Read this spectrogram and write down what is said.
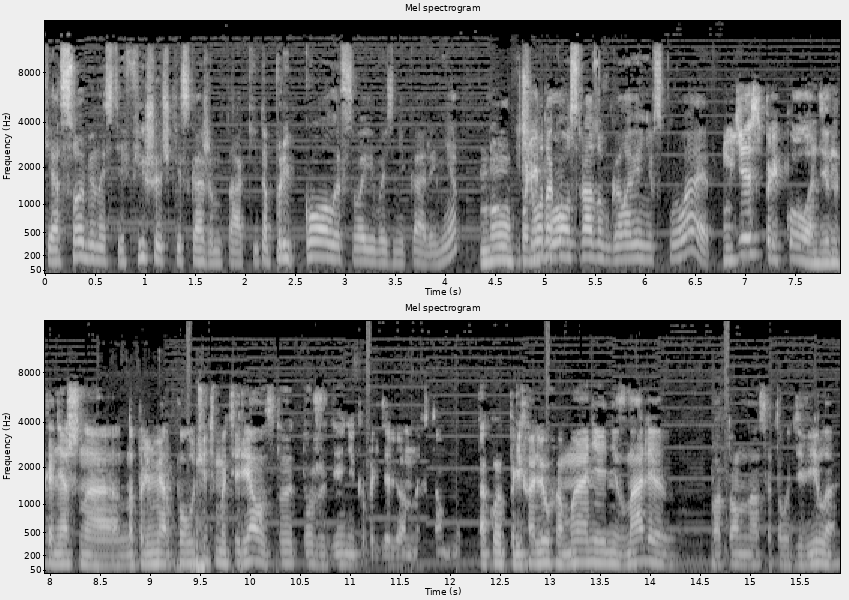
такие особенности, фишечки, скажем так, какие-то приколы свои возникали, нет? Ну, Ничего прикол... такого сразу в голове не всплывает? Ну, есть прикол один, конечно, например, получить материалы стоит тоже денег определенных. Там такой прихалюха, мы о ней не знали, потом нас это удивило. То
